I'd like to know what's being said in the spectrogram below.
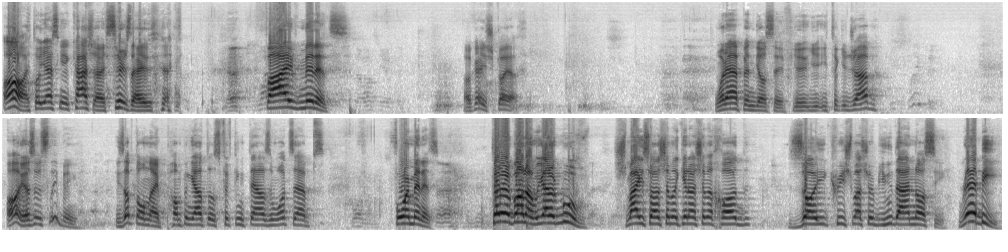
Oh, I thought you were asking a kasha. Seriously, I- five minutes. Okay, shkoyach. What happened, Yosef? You, you, you took your job? Oh, Yosef was sleeping. He's up all night pumping out those 15,000 WhatsApps. Four minutes. Tell Rabbanon, we got to move. Shema Yisrael Hashem Hashem Echad. Zoi Krish Masher Yehuda Anosi. Rebbe.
